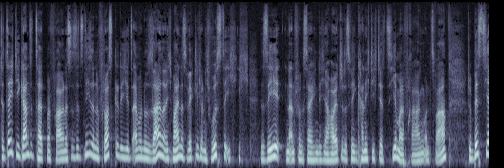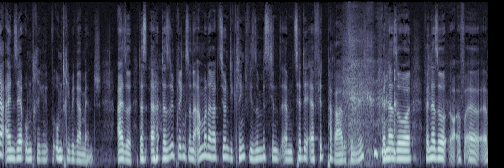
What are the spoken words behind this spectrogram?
tatsächlich die ganze Zeit mal fragen. Das ist jetzt nicht so eine Floskel, die ich jetzt einfach nur sage, sondern ich meine es wirklich und ich wusste, ich, ich sehe in Anführungszeichen dich ja heute, deswegen kann ich dich jetzt hier mal fragen. Und zwar, du bist ja ein sehr umtrieb, umtriebiger Mensch. Also, das, äh, das ist übrigens so eine Anmoderation, die klingt wie so ein bisschen ähm, ZDR-Fit-Parade, finde ich. Wenn da so, wenn da so äh, äh,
